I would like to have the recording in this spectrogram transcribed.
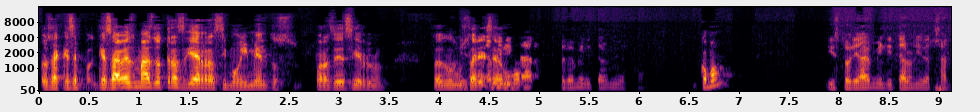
O sea, que, se- que sabes más de otras guerras y movimientos, por así decirlo. Entonces nos gustaría militar, historia militar universal. ¿Cómo? Historia militar universal.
